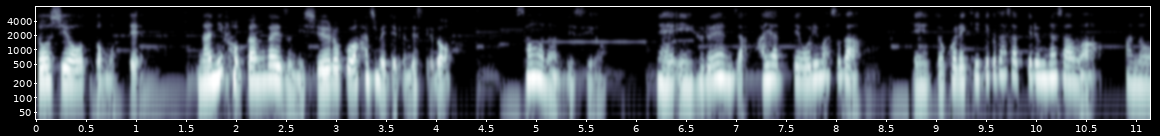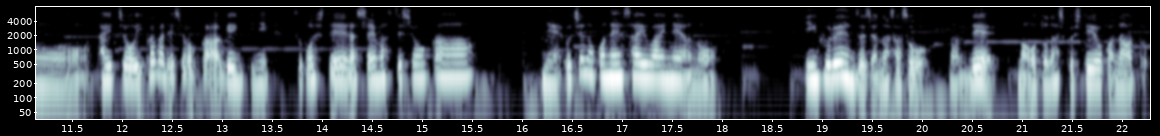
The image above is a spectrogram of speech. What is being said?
どうしようと思って、何も考えずに収録を始めてるんですけど、そうなんですよ。ね、インフルエンザ流行っておりますが、えっ、と、これ聞いてくださってる皆さんは、あのー体調いかがでしょうか？元気に過ごしていらっしゃいますでしょうか？ね、うちの子ね、幸いね、あの、インフルエンザじゃなさそうなんで、まあ、おとなしくしてようかなと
